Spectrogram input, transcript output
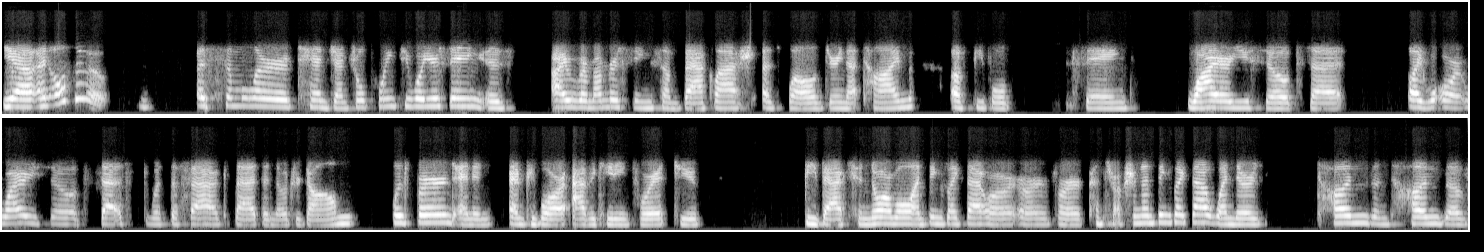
Yeah, and also a similar tangential point to what you're saying is I remember seeing some backlash as well during that time of people saying, "Why are you so upset?" Like, or why are you so obsessed with the fact that the Notre Dame was burned, and in, and people are advocating for it to be back to normal and things like that, or or for construction and things like that, when there's tons and tons of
